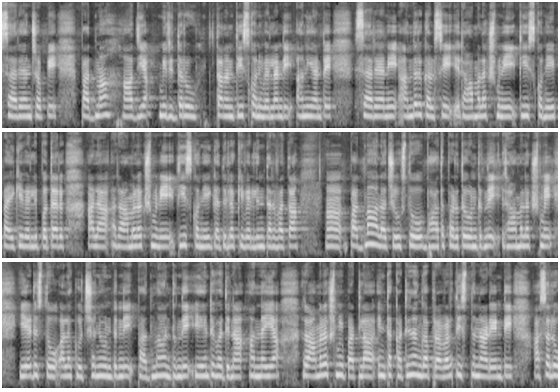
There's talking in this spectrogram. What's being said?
సరే అని చెప్పి పద్మ ఆద్య మీరిద్దరూ తనని తీసుకొని వెళ్ళండి అని అంటే సరే అని అందరూ కలిసి రామలక్ష్మిని తీసుకొని పైకి వెళ్ళిపోతారు. అలా రామలక్ష్మిని తీసుకొని గదిలోకి వెళ్ళిన తర్వాత పద్మ అలా చూస్తూ బాధపడు బాధపడుతూ ఉంటుంది. రామలక్ష్మి ఏడుస్తూ అలా కూర్చొని ఉంటుంది. పద్మ అంటుంది ఏంటి వదిన అన్నయ్య రామలక్ష్మి పట్ల ఇంత కఠినంగా ప్రవర్తిస్తున్నాడేంటి? అసలు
